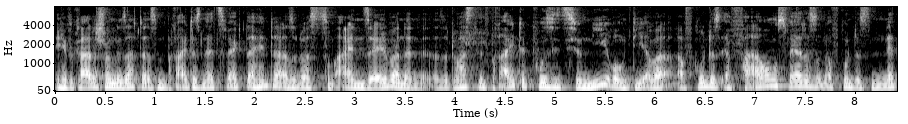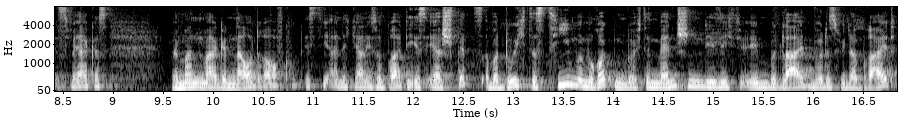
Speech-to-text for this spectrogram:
Ich habe gerade schon gesagt, da ist ein breites Netzwerk dahinter. Also du hast zum einen selber, eine, also du hast eine breite Positionierung, die aber aufgrund des Erfahrungswertes und aufgrund des Netzwerkes, wenn man mal genau drauf guckt, ist die eigentlich gar nicht so breit. Die ist eher spitz, aber durch das Team im Rücken, durch den Menschen, die sich eben begleiten, wird es wieder breit.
